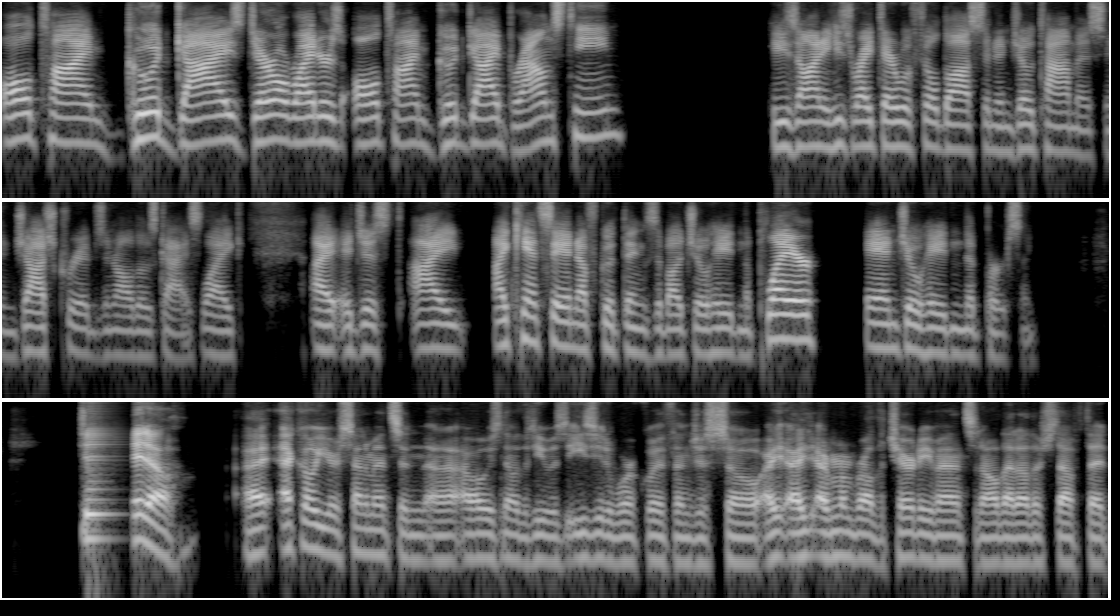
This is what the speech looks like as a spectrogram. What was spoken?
all time good guys, Daryl Ruiter's all time good guy Browns team. He's on it. He's right there with Phil Dawson and Joe Thomas and Josh Cribbs and all those guys. Like, I, I just I I can't say enough good things about Joe Haden, the player, and Joe Haden, the person. Ditto. I echo your sentiments, and uh, I always know that he was easy to work with, and just so I, I, I remember all the charity events and all that other stuff that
